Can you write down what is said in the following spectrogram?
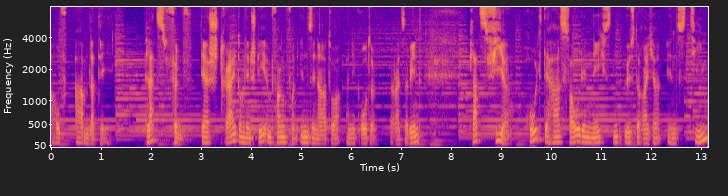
auf abendblatt.de. Platz 5. Der Streit um den Stehempfang von Innensenator Andi Grote. Bereits erwähnt. Platz 4. Holt der HSV den nächsten Österreicher ins Team?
